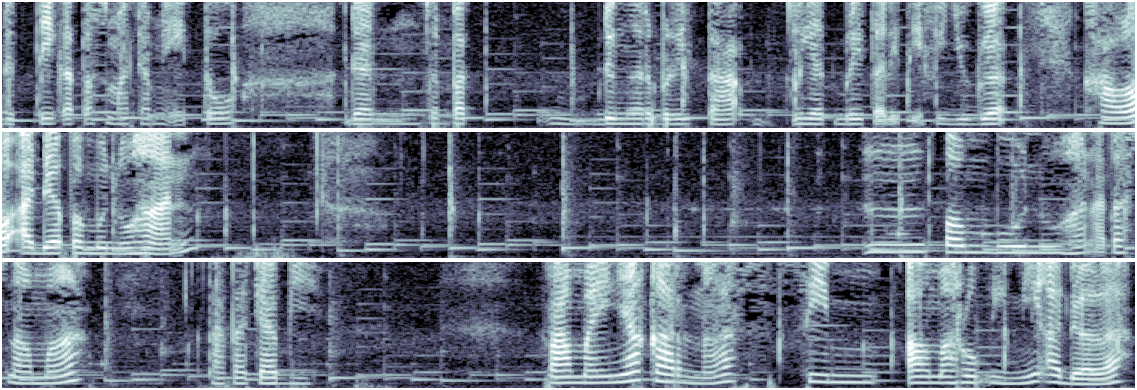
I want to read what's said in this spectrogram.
detik atau semacamnya itu dan sempat dengar berita, lihat berita di TV juga kalau ada pembunuhan hmm, pembunuhan atas nama Tata Cabi. Ramainya karena si almarhum ini adalah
